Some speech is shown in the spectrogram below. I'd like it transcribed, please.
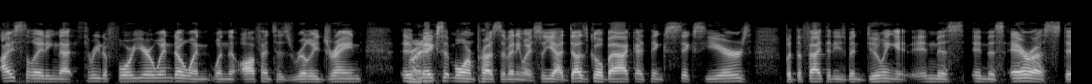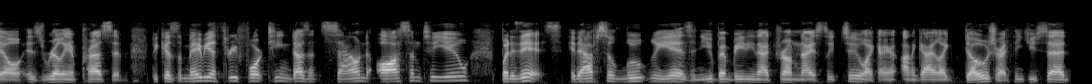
isolating that three to four year window when when the offense is really drained, it right. makes it more impressive anyway. So yeah, it does go back I think six years, but the fact that he's been doing it in this in this era still is really impressive because maybe a 314 doesn't sound awesome to you, but it is. It absolutely is, and you've been beating that drum nicely too. Like on a guy like Dozier, I think you said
